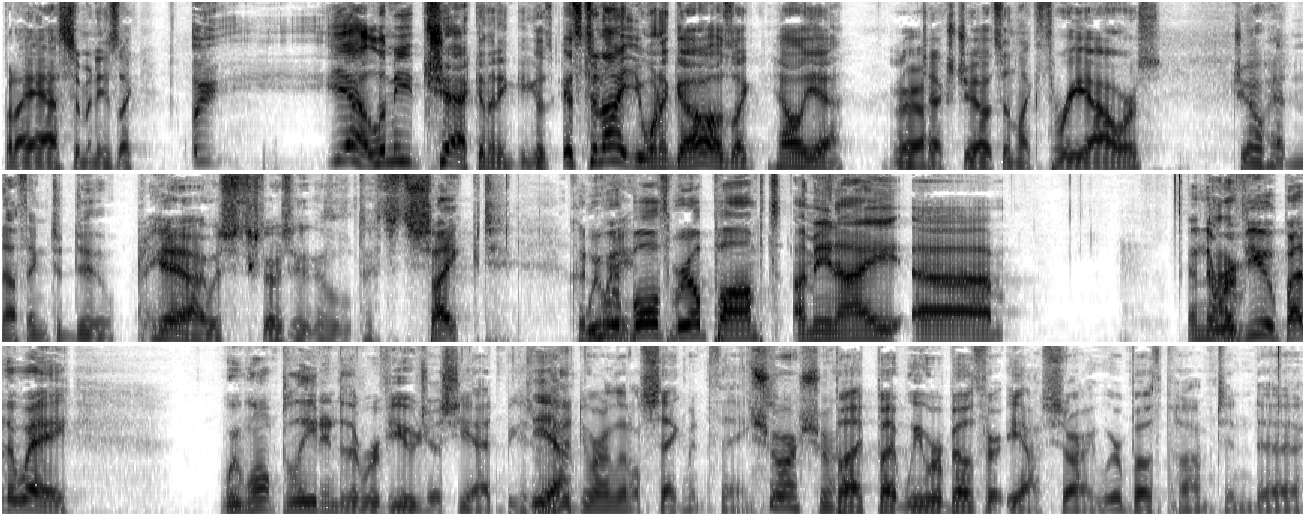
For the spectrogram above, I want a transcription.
But I asked him, and he's like, "Uh, "Yeah, let me check." And then he, goes, "It's tonight. You want to go?" I was like, "Hell yeah!" Yeah. Text Joe. It's in like three hours. Joe had nothing to do. Yeah, I was I was a psyched. Couldn't we were wait. both real pumped. I mean, I um, And the I- review, by the way, we won't bleed into the review just yet because we Yeah. got to do our little segment thing. sure, sure. But but we were both very, yeah, sorry. We were both pumped and uh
